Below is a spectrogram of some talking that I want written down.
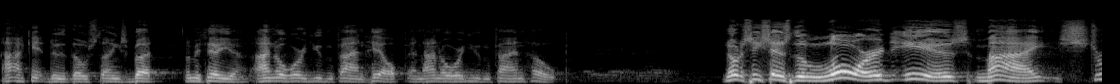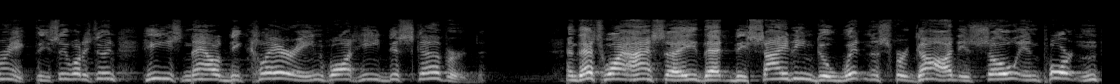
I can't do those things, but let me tell you, I know where you can find help and I know where you can find hope. Notice he says, the Lord is my strength. Do you see what he's doing? He's now declaring what he discovered. And that's why I say that deciding to witness for God is so important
